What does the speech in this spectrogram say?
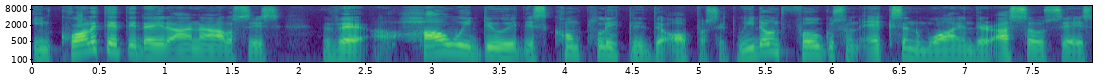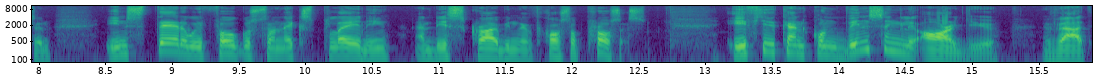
In qualitative data analysis, the, uh, how we do it is completely the opposite. We don't focus on X and Y and their association. Instead, we focus on explaining and describing the causal process. If you can convincingly argue that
